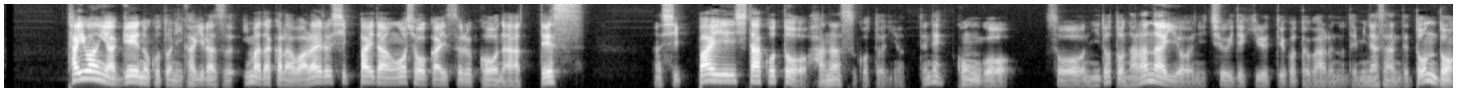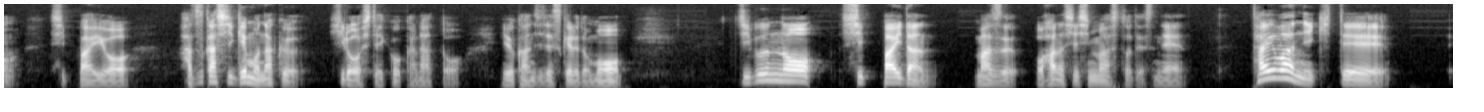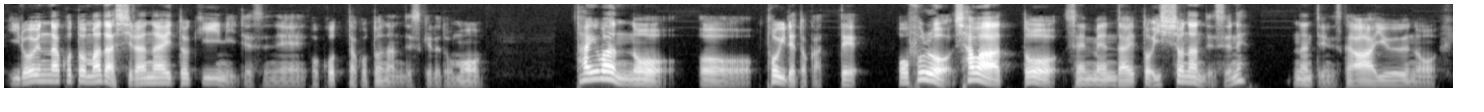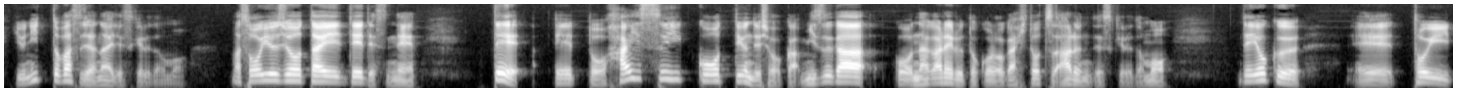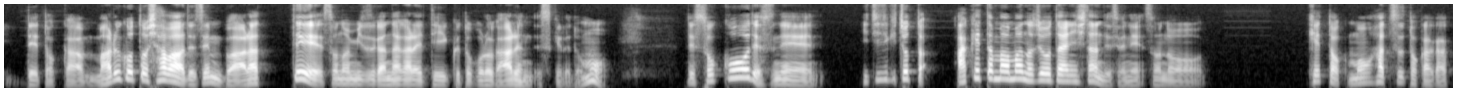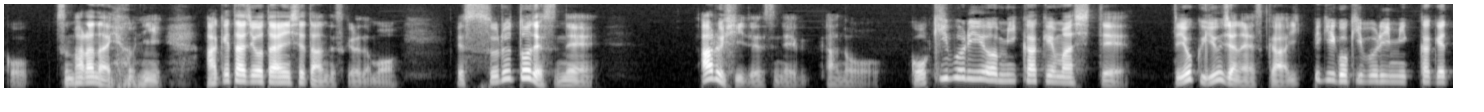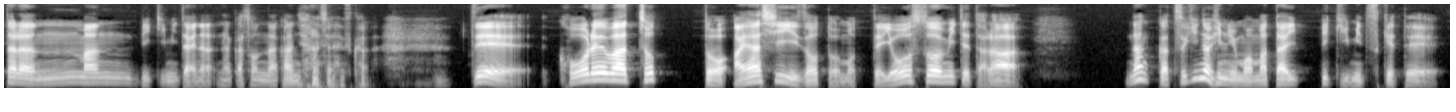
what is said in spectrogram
台湾やゲイのことに限らず、今だから笑える失敗談を紹介するコーナーです。失敗したことを話すことによってね、今後、そう二度とならないように注意できるということがあるので、皆さんでどんどん失敗を恥ずかしげもなく披露していこうかなという感じですけれども、自分の失敗談、まずお話ししますとですね、台湾に来て、いろんなことまだ知らない時にですね、起こったことなんですけれども、台湾のトイレとかってお風呂、シャワーと洗面台と一緒なんですよね。なんて言うんですか、ああいうの、ユニットバスじゃないですけれども、まあそういう状態でですね、で、えっ、ー、と、排水口っていうんでしょうか、水がこう流れるところが一つあるんですけれども、で、よく、えー、トイレとか丸ごとシャワーで全部洗ってその水が流れていくところがあるんですけれどもでそこをですね一時期ちょっと開けたままの状態にしたんですよね。その、毛と毛髪とかがこう、詰まらないように開けた状態にしてたんですけれども、でするとですね、ある日ですね、あの、ゴキブリを見かけまして、で、よく言うじゃないですか。一匹ゴキブリ見かけたら、ん万匹みたいな、なんかそんな感じなんじゃないですか。で、これはちょっと怪しいぞと思って様子を見てたら、なんか次の日にもまた一匹見つけて、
